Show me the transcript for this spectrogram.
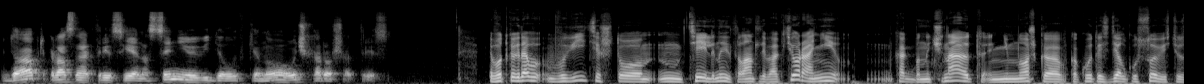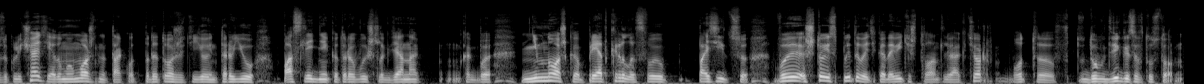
Да, прекрасная актриса. Я на сцене ее видел и в кино. Очень хорошая актриса. Вот когда вы видите, что те или иные талантливые актеры, они как бы начинают немножко какую-то сделку с совестью заключать. Я думаю, можно так вот подытожить ее интервью последнее, которое вышло, где она как бы немножко приоткрыла свою позицию. Вы что испытываете, когда видите, что талантливый актер вот э, двигается в ту сторону?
